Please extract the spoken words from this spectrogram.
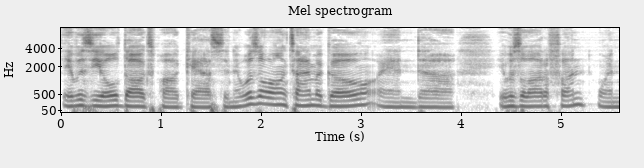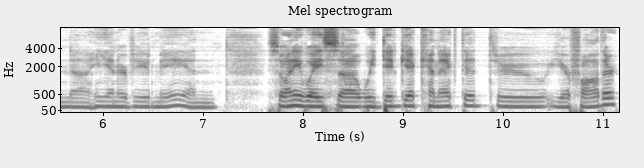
it was the old dogs podcast, and it was a long time ago, and uh, it was a lot of fun when uh, he interviewed me. And so, anyways, uh, we did get connected through your father,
